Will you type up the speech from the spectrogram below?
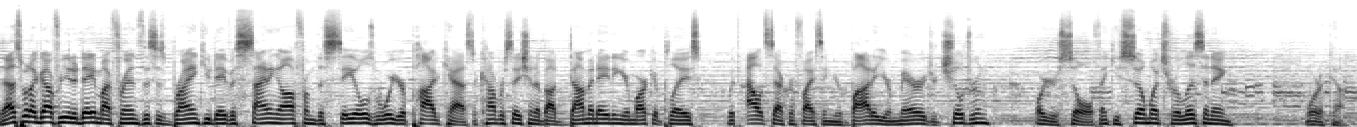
That's what I got for you today, my friends. This is Brian Q. Davis signing off from the Sales Warrior Podcast, a conversation about dominating your marketplace without sacrificing your body, your marriage, your children, or your soul. Thank you so much for listening. More to come.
